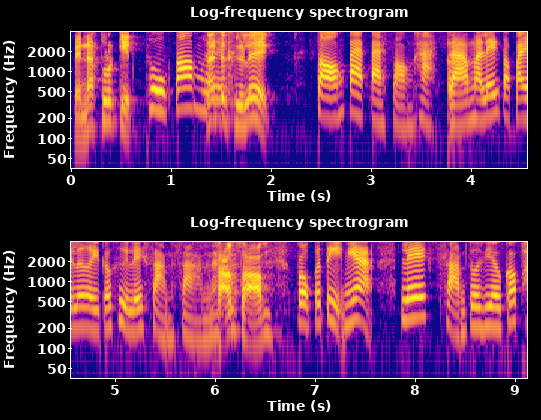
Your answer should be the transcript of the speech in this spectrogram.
เป็นนักธุรกิจ ถูกต้องเลย นั่นก็คือเลข 2882 ค่ะ แล้วมาเลขต่อไปเลยก็คือเลข 33 นะคะ33ปกติเนี่ยเลข 3 ตัวเดียวก็พ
